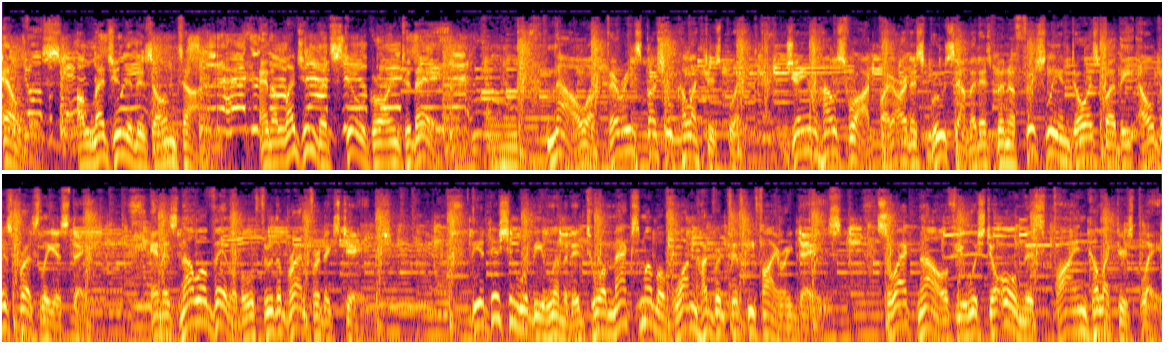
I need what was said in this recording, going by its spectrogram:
Elvis, a legend in his own time, and a legend that's still growing today. Now, a very special collector's plate, Jailhouse Rock by artist Bruce Emmett has been officially endorsed by the Elvis Presley estate and is now available through the Bradford Exchange. The edition will be limited to a maximum of 150 firing days. So act now if you wish to own this fine collector's plate.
